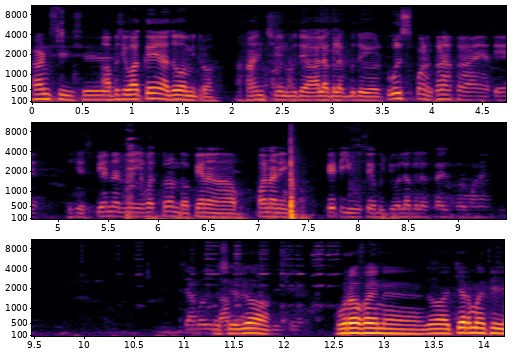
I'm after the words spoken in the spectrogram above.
હાંસી છે. આ પછી વાત કરીએ ને જોવા મિત્રો. હાંસી ને બધા અલગ અલગ બધું ટૂલ્સ પણ ઘણા ખરા અહીંયા છે. પછી સ્પેનરની વાત કરો ને તો પેના પાનાની પેટીઓ છે બધું અલગ અલગ સાઇઝ પ્રમાણે. પછી આ બધું ને જો અત્યારમાંથી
